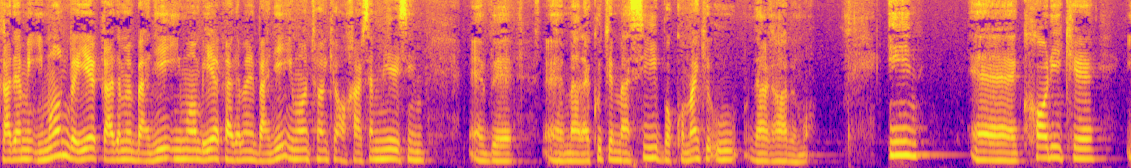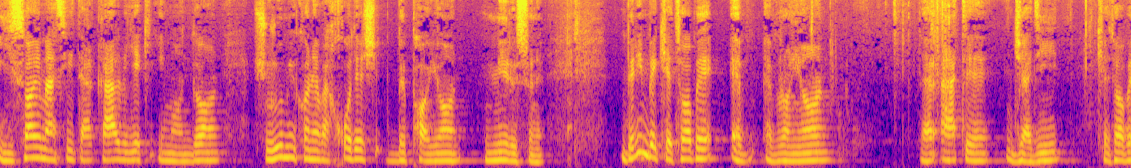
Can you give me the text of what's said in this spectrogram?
قدم ایمان و یک قدم بعدی ایمان به یک قدم بعدی ایمان تا اینکه آخر سر می‌رسیم. به ملکوت مسیح با کمک او در قلب ما. این کاری که عیسی مسیح در قلب یک ایماندار شروع می‌کنه و خودش به پایان میرسونه. بریم به کتاب ابرانیان در عهد جدید. کتاب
